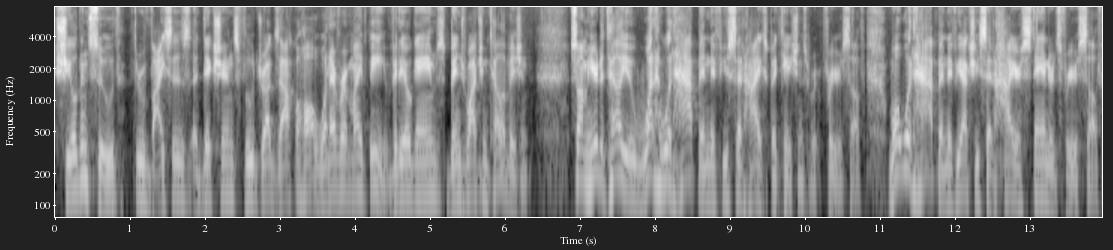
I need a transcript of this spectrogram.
shield and soothe through vices, addictions, food, drugs, alcohol, whatever it might be, video games, binge watching television. So I'm here to tell you what would happen if you set high expectations for yourself. What would happen if you actually set higher standards for yourself?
